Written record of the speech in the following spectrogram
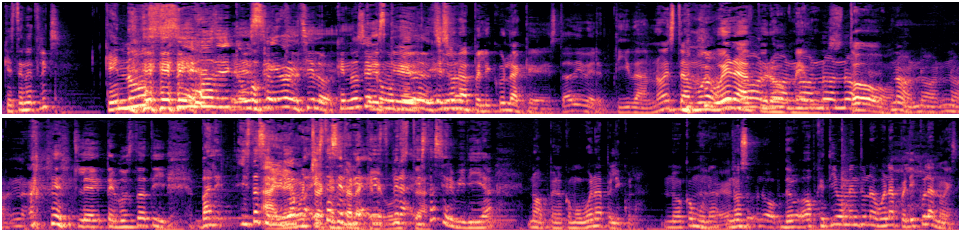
¿Que esté en Netflix? Que no sea de como caído del cielo. Que no sea es como que caído del Es cielo. una película que está divertida, no está muy No, buena, no, pero no, me gustó. No, no, no, no. Le- te gustó a ti. Vale, esta Ay, serviría. mucha esta serviría espera, esta serviría. No, pero como buena película. No como A una. No, objetivamente una buena película no es.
